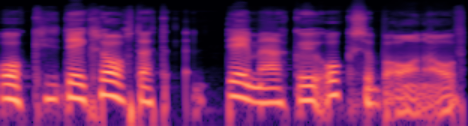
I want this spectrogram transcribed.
och det är klart att det märker ju också barn av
